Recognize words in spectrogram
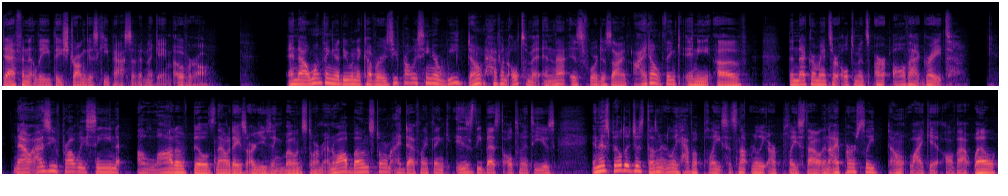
definitely the strongest key passive in the game overall. And now one thing I do want to cover is you've probably seen her. we don't have an ultimate and that is for design. I don't think any of the Necromancer ultimates are all that great. Now, as you've probably seen, a lot of builds nowadays are using Bone Storm. And while Bone Storm, I definitely think is the best ultimate to use, in this build, it just doesn't really have a place. It's not really our playstyle, and I personally don't like it all that well.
